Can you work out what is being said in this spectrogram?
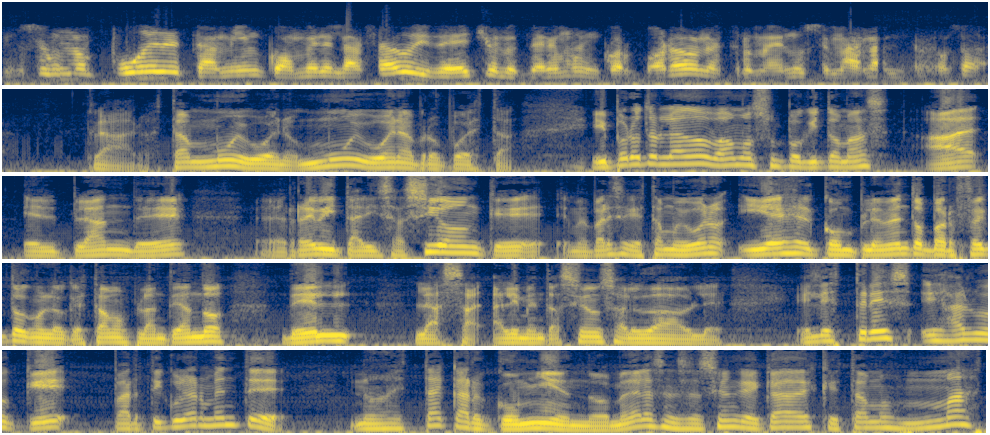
Entonces uno puede también comer el asado y de hecho lo tenemos incorporado en nuestro menú semanal de Rosada. Claro, está muy bueno, muy buena propuesta. Y por otro lado, vamos un poquito más al plan de eh, revitalización, que me parece que está muy bueno y es el complemento perfecto con lo que estamos planteando de la alimentación saludable. El estrés es algo que particularmente nos está carcomiendo. Me da la sensación que cada vez que estamos más,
